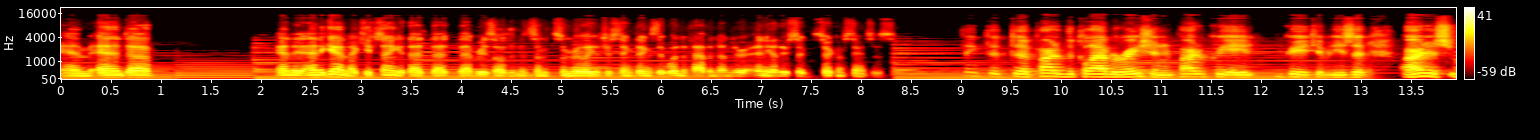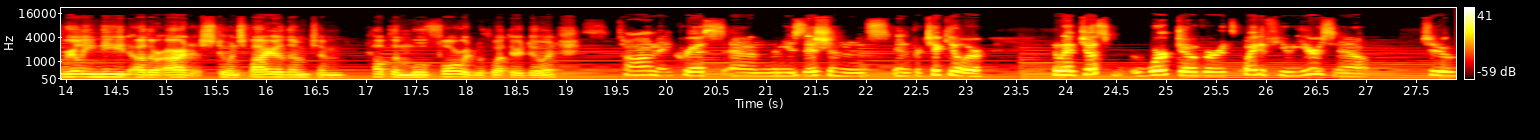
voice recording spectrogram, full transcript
and and uh, and and again, I keep saying it that that that resulted in some some really interesting things that wouldn't have happened under any other circumstances. I think that uh, part of the collaboration and part of create, creativity is that artists really need other artists to inspire them to help them move forward with what they're doing. Tom and Chris and the musicians in particular who have just worked over it's quite a few years now to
